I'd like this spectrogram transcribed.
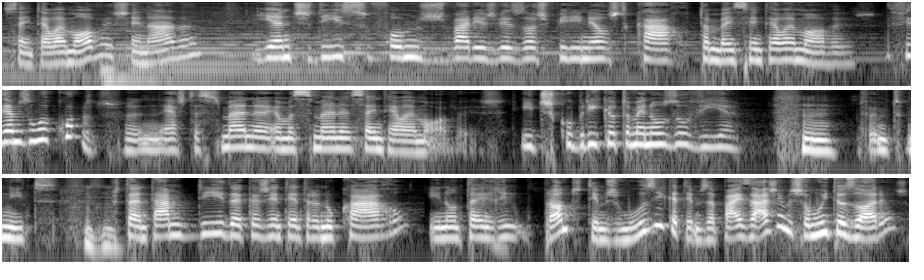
sem telemóveis, sem nada. E antes disso fomos várias vezes aos Pirineus de carro, também sem telemóveis fizemos um acordo. Esta semana é uma semana sem telemóveis. E descobri que eu também não os ouvia. Foi muito bonito. Portanto, à medida que a gente entra no carro e não tem. Pronto, temos música, temos a paisagem, mas são muitas horas.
